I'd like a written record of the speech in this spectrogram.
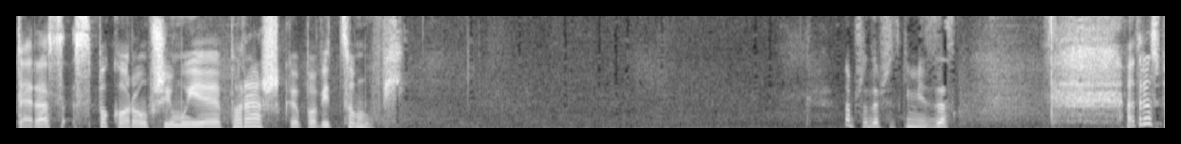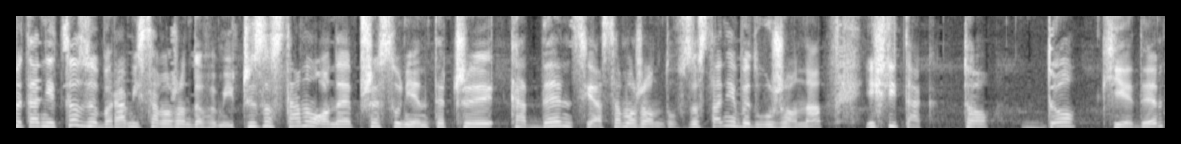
teraz z pokorą przyjmuje porażkę. Powiedz, co mówi. No przede wszystkim jest zaskoczony. A teraz pytanie, co z wyborami samorządowymi? Czy zostaną one przesunięte? Czy kadencja samorządów zostanie wydłużona? Jeśli tak, to do kiedy?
